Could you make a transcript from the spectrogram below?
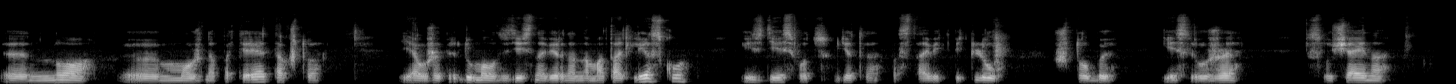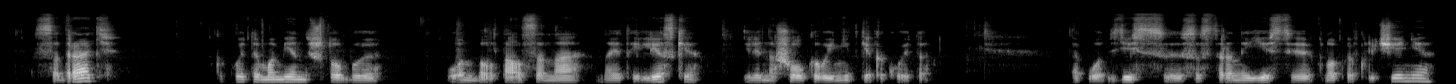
э, но э, можно потерять, так что я уже придумал здесь, наверное, намотать леску и здесь вот где-то поставить петлю, чтобы, если уже случайно содрать в какой-то момент, чтобы он болтался на, на этой леске или на шелковой нитке какой-то. Так вот, здесь со стороны есть э, кнопка включения,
